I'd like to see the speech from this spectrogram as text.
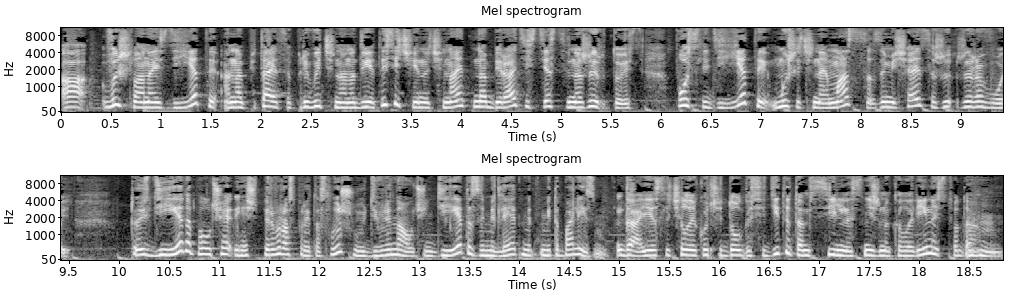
А вышла она из диеты, она питается привычно на 2000 и начинает набирать, естественно, жир. То есть после диеты мышечная масса замещается жировой. То есть диета получает, я сейчас первый раз про это слышу, удивлена очень, диета замедляет метаболизм. Да, если человек очень долго сидит и там сильно снижена калорийность, то да. Угу.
